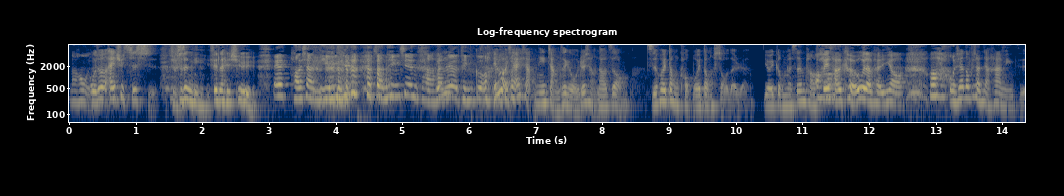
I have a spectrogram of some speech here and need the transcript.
然后我就哎去吃屎，就是你现在去。哎，好想听，想听现场，还没有听过。因为我现在想你讲这个，我就想到这种只会动口不会动手的人，有一个我们身旁非常可恶的朋友啊！我现在都不想讲他的名字，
